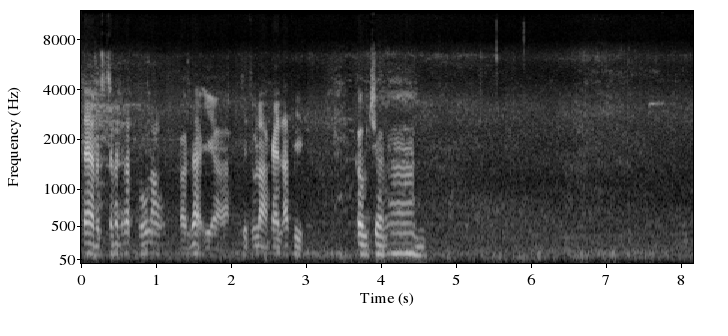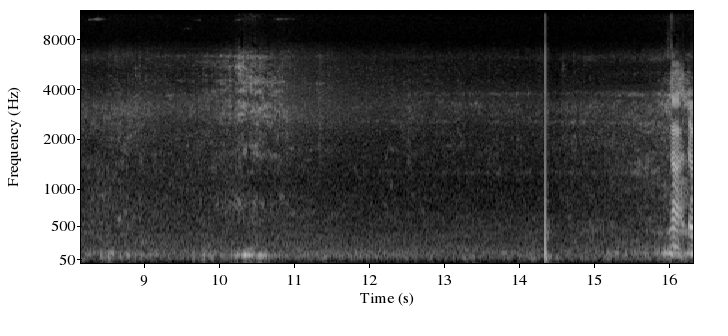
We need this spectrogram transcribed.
Saya harus cepat-cepat pulang. Enggak ya gitulah kayak tadi. Kehujanan nah itu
